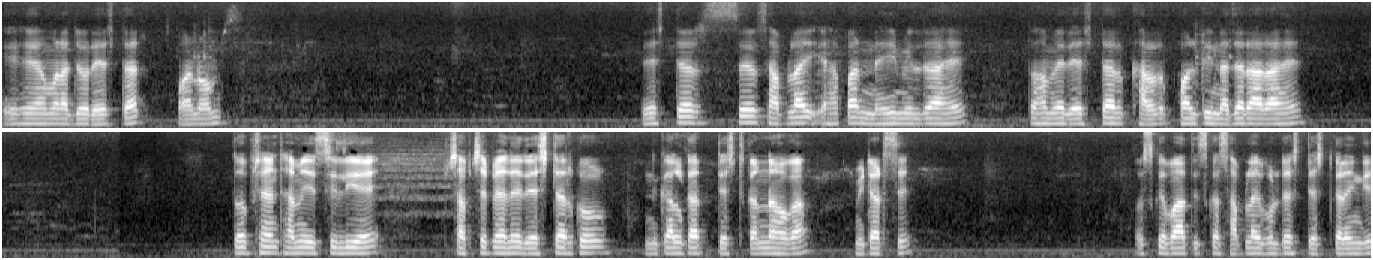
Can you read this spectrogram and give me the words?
यह है हमारा जो रेस्टर वन ओम्स रेस्टर से सप्लाई यहाँ पर नहीं मिल रहा है तो हमें रेस्टर फॉल्टी नज़र आ रहा है। तो फ्रेंड, हमें इसीलिए सबसे पहले रेस्टर को निकाल कर टेस्ट करना होगा मीटर से। उसके बाद इसका सप्लाई वोल्टेज टेस्ट करेंगे,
